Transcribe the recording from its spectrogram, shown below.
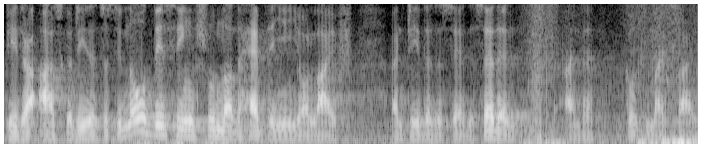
Peter asked Jesus to say, No, this thing should not happen in your life. And Jesus said, Satan, and go to my side.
